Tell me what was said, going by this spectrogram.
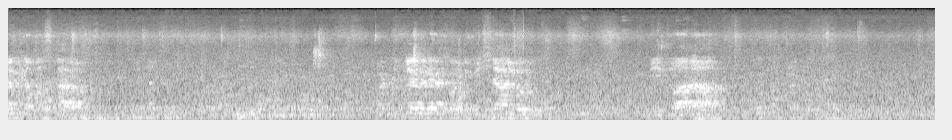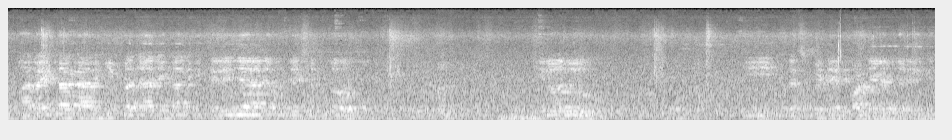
ఆత్మీయ నమస్కారం. పర్టికులర్గా కొన్ని విషయాలు మీ ద్వారా మా రైతాంగానికి ప్రజానికానికి తెలియజేయాలనే ఉద్దేశంతో ఈరోజు ఈ ప్రెస్ మీట్ ఏర్పాటు చేయడం జరిగింది.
